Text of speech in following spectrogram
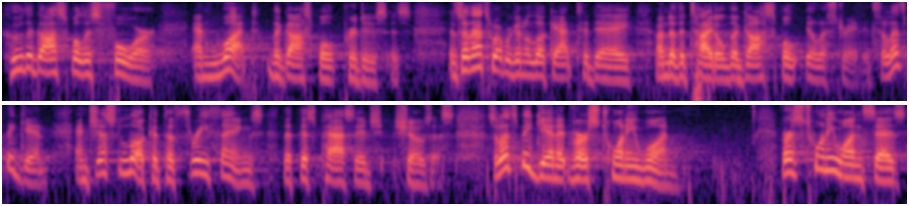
who the gospel is for, and what the gospel produces. And so that's what we're going to look at today under the title The Gospel Illustrated. So let's begin and just look at the three things that this passage shows us. So let's begin at verse 21. Verse 21 says,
